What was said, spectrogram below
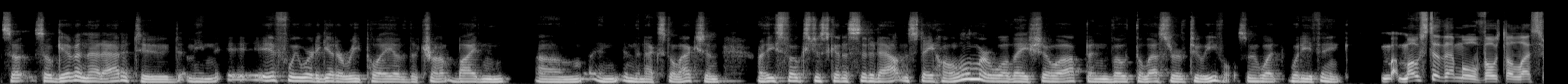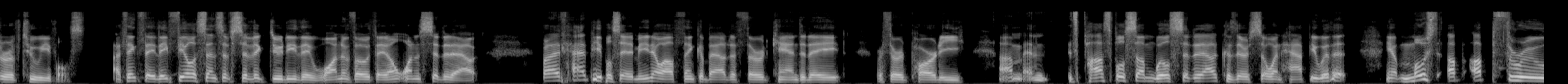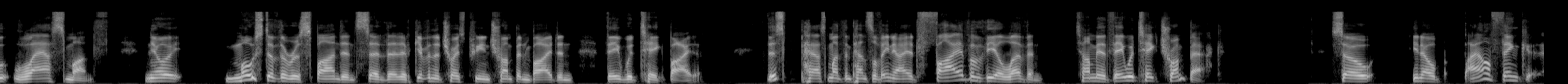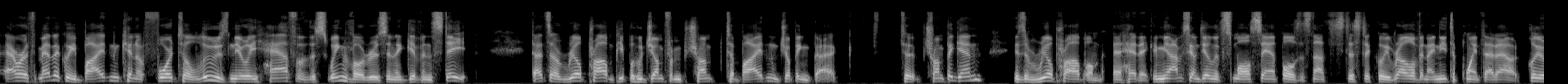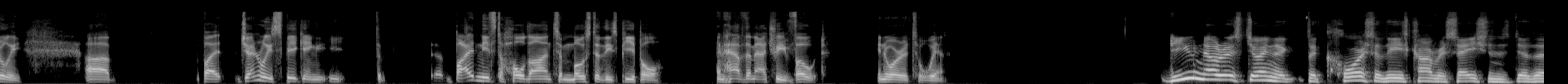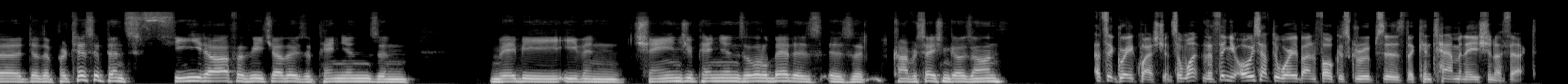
So, so given that attitude, I mean, if we were to get a replay of the Trump Biden um, in in the next election, are these folks just going to sit it out and stay home, or will they show up and vote the lesser of two evils? I mean, what what do you think? Most of them will vote the lesser of two evils. I think they they feel a sense of civic duty. They want to vote. They don't want to sit it out. But I've had people say to me, you know, I'll think about a third candidate or third party. Um, and it's possible some will sit it out because they're so unhappy with it. You know, most up up through last month, you know, most of the respondents said that if given the choice between Trump and Biden, they would take Biden. This past month in Pennsylvania, I had five of the 11 tell me that they would take Trump back. So you know, I don't think arithmetically Biden can afford to lose nearly half of the swing voters in a given state. That's a real problem. People who jump from Trump to Biden, jumping back to Trump again, is a real problem, a headache. I mean, obviously, I'm dealing with small samples. It's not statistically relevant. I need to point that out clearly. Uh, but generally speaking, the, Biden needs to hold on to most of these people and have them actually vote in order to win. Do you notice during the, the course of these conversations, do the do the participants feed off of each other's opinions and maybe even change opinions a little bit as as the conversation goes on? That's a great question. So one the thing you always have to worry about in focus groups is the contamination effect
